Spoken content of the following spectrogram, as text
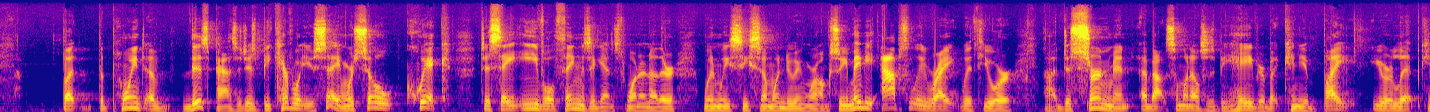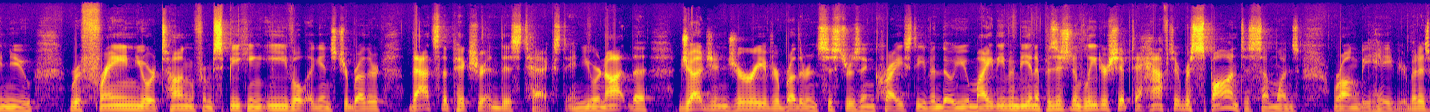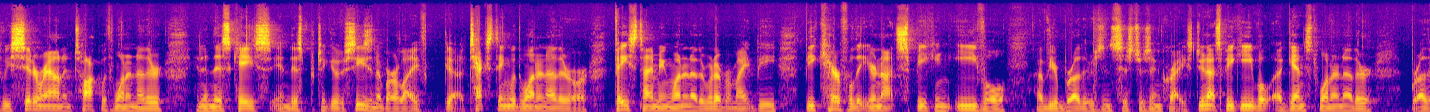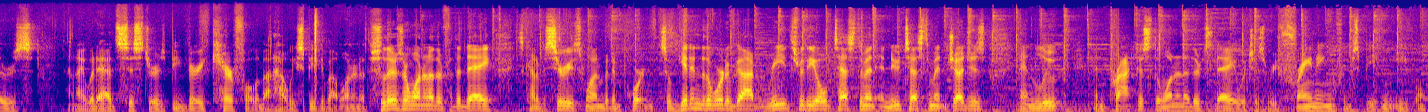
But the point of this passage is be careful what you say. And we're so quick to say evil things against one another when we see someone doing wrong. So you may be absolutely right with your uh, discernment about someone else's behavior, but can you bite your lip? Can you refrain your tongue from speaking evil against your brother? That's the picture in this text. And you are not the judge and jury of your brother and sisters in Christ, even though you might even be in a position of leadership to have to respond to someone's wrong behavior. But as we sit around and talk with one another, and in this case, in this particular season of our life, uh, texting with one another or FaceTiming one another, whatever it might be, be careful that you're not speaking evil of your brothers and sisters in Christ. Do not speak evil against one another, brothers. And I would add, sisters, be very careful about how we speak about one another. So there's our one another for the day. It's kind of a serious one, but important. So get into the Word of God, read through the Old Testament and New Testament, Judges and Luke, and practice the one another today, which is refraining from speaking evil.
